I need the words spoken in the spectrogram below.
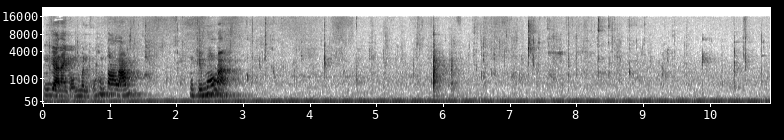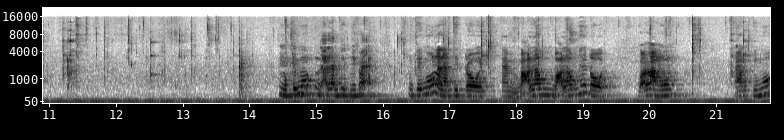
Gà này của mình cũng không to lắm. Một ký mốt à một ký mốt đã làm thịt nha các bạn. Một ký mốt là làm thịt rồi. Làm bỏ lông bỏ lông hết rồi. Bỏ lòng luôn. À một ký mốt.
